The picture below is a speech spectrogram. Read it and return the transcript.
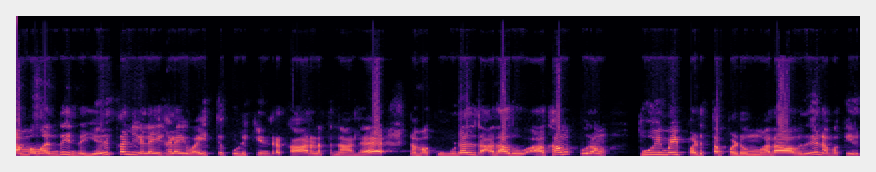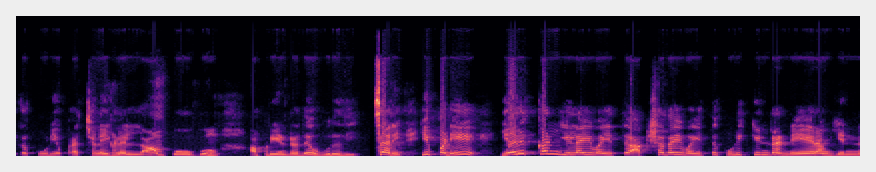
நம்ம வந்து இந்த எருக்கன் இலைகளை வைத்து குளிக்கின்ற காரணத்தினால நமக்கு உடல் அதாவது அகம் புறம் தூய்மைப்படுத்தப்படும். அதாவது நமக்கு இருக்கக்கூடிய பிரச்சனைகள் எல்லாம் போகும் அப்படின்றது உறுதி. சரி இப்படி எருக்கன் இலை வைத்து அக்ஷதை வைத்து குளிக்கின்ற நேரம் என்ன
